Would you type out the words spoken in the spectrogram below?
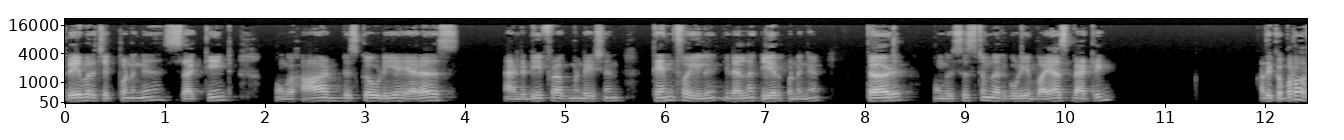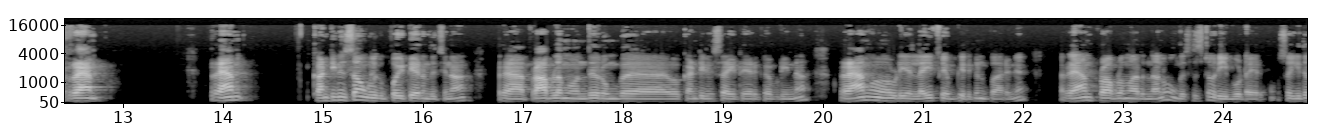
டிரைவரை செக் பண்ணுங்கள் செகண்ட் உங்கள் ஹார்ட் டிஸ்கவுடைய errors and defragmentation temp file இதெல்லாம் கிளியர் பண்ணுங்கள் தேர்டு உங்கள் சிஸ்டமில் இருக்கக்கூடிய பயாஸ் பேட்ரி அதுக்கப்புறம் ரேம் ரேம் கண்டினியூஸாக உங்களுக்கு போயிட்டே இருந்துச்சுன்னா ப்ராப்ளம் வந்து ரொம்ப கண்டினியூஸ் ஆகிட்டே இருக்குது அப்படின்னா ரேமுடைய லைஃப் எப்படி இருக்குன்னு பாருங்கள் ரேம் ப்ராப்ளமாக இருந்தாலும் உங்கள் சிஸ்டம் ரீபூட் ஆகிருக்கும் ஸோ இது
